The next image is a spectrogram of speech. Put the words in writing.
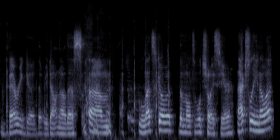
very good that we don't know this. Um, let's go with the multiple choice here. Actually, you know what?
